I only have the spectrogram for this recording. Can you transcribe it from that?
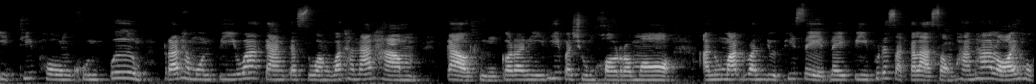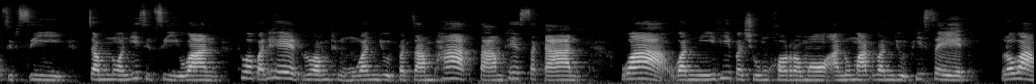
อิทธิพงศ์คุณปื้ม รัฐมนตรีว่าการกระทรวงวัฒนธรรม กล่าวถึงกรณีที่ประชุมคอรมอ อนุมัติวันหยุดพิเศษในปีพุทธศักราช 2564 จำนวน 24 วัน ทั่วประเทศรวมถึงวันหยุดประจำภาคตามเทศกาลว่าวันนี้ที่ประชุมคอรมออนุมัติวันหยุดพิเศษ ระหว่าง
